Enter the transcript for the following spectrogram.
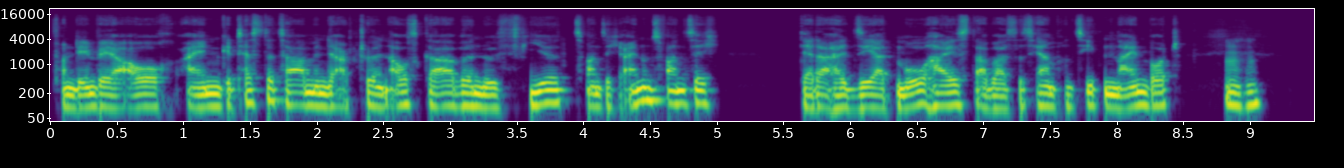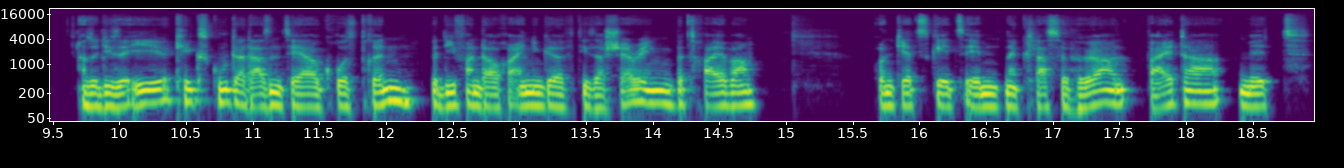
von denen wir ja auch einen getestet haben in der aktuellen Ausgabe 04 2021, der da halt Seat Mo heißt, aber es ist ja im Prinzip ein Ninebot. Mhm. Also diese E-Kick-Scooter, da sind sehr groß drin, beliefern da auch einige dieser Sharing-Betreiber. Und jetzt geht's eben eine Klasse höher weiter mit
